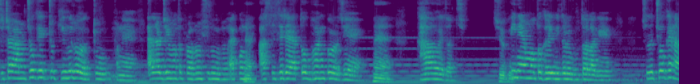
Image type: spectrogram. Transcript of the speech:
যেটা আমার চোখে একটু কি হলো একটু মানে অ্যালার্জির মতো প্রবলেম শুরু হলো এখন হ্যাঁ। আস্তে আস্তে এটা এত ভয়ঙ্কর যে হ্যাঁ ঘা হয়ে যাচ্ছে পিনের মতো খালি ভিতরে ভূতা লাগে শুধু চোখে না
